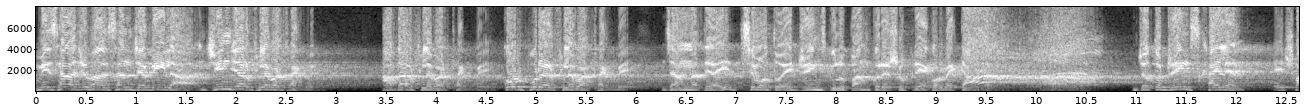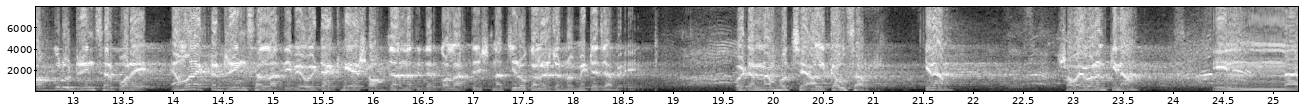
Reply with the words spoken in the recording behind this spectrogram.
মিজাজুহা জিঞ্জার ফ্লেভার থাকবে। আদার ফ্লেভার থাকবে। কর্পূরের ফ্লেভার থাকবে। জান্নাতীরা ইচ্ছে মতো এই ড্রিঙ্কসগুলো পান করে শুকরিয়া করবে। কার? যত ড্রিঙ্কস খাইলেন এই সবগুলো ড্রিঙ্কস এর পরে এমন একটা ড্রিঙ্কস আল্লাহ দিবে ওইটা খেয়ে সব জান্নাতীদের গলার তৃষ্ণা চিরকালের জন্য মিটে যাবে ওইটার নাম হচ্ছে আল কাউসার কি নাম সবাই বলেন কি নাম ইন্না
